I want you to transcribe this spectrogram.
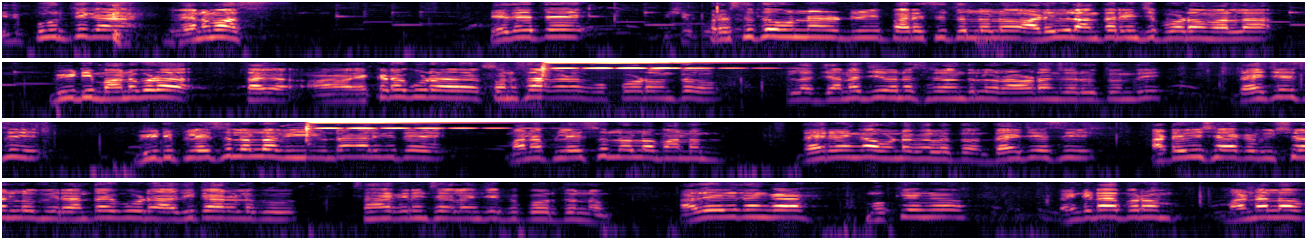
ఇది పూర్తిగా వెనమస్. ఏదైతే ప్రస్తుతం ఉన్నటువంటి పరిస్థితులలో అడవులు అంతరించిపోవడం వల్ల వీటి మనుగడ తగ- ఎక్కడ కూడా కొనసాగకపోవడంతో ఇలా జనజీవన శ్రేణులు రావడం జరుగుతుంది. దయచేసి వీటి ప్లేసులలో ఇవి ఉండగలిగితే మన ప్లేసులలో మనం ధైర్యంగా ఉండగలుగుతాం. దయచేసి అటవీ శాఖ విషయంలో మీరంతా కూడా అధికారులకు సహకరించాలని చెప్పి కోరుతున్నాం. అదేవిధంగా ముఖ్యంగా వెంకటాపురం మండలం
